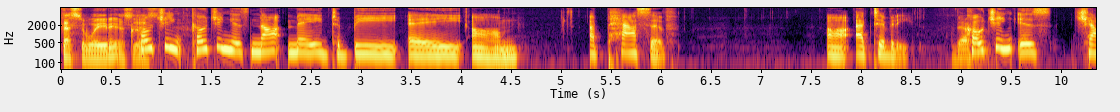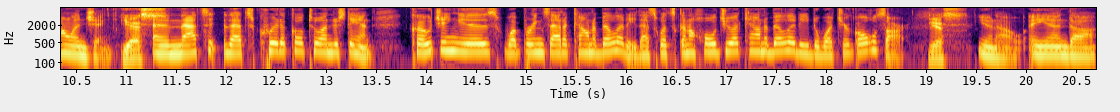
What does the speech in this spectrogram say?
that's the way it is. yes. Coaching coaching is not made to be a um, a passive uh, activity. Coaching is challenging. Yes. And that's that's critical to understand. Coaching is what brings that accountability. That's what's going to hold you accountability to what your goals are. Yes. You know, and uh,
